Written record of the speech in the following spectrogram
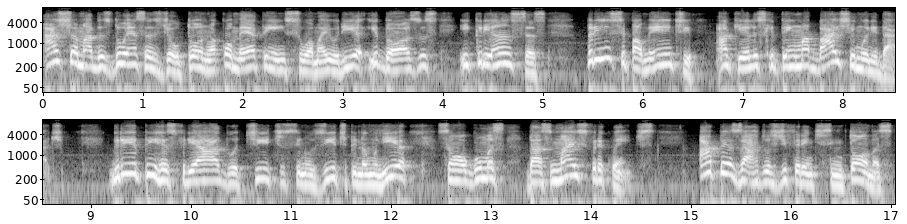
As chamadas doenças de outono acometem em sua maioria idosos e crianças, principalmente aqueles que têm uma baixa imunidade. Gripe, resfriado, otite, sinusite, pneumonia são algumas das mais frequentes. Apesar dos diferentes sintomas,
